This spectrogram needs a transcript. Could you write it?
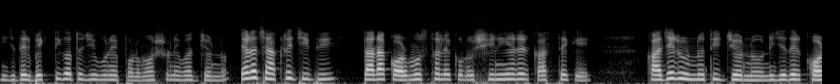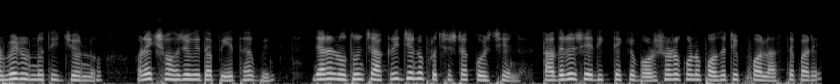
নিজেদের ব্যক্তিগত জীবনে পরামর্শ নেবার জন্য। যারা চাকরিজীবী, তারা কর্মস্থলে কোনো সিনিয়রের কাছ থেকে কাজের উন্নতির জন্য, নিজেদের কর্মের উন্নতির জন্য অনেক সহযোগিতা পেয়ে থাকবেন। যারা নতুন চাকরির জন্য প্রচেষ্টা করছেন, তাদেরও সেই দিক থেকে বড়সড় কোনো পজিটিভ ফল আসতে পারে।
